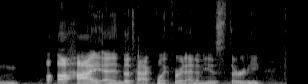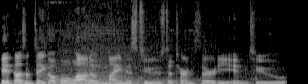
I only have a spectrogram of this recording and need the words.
A, a high-end attack point for an enemy is 30, it doesn't take a whole lot of 2s to turn 30 into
